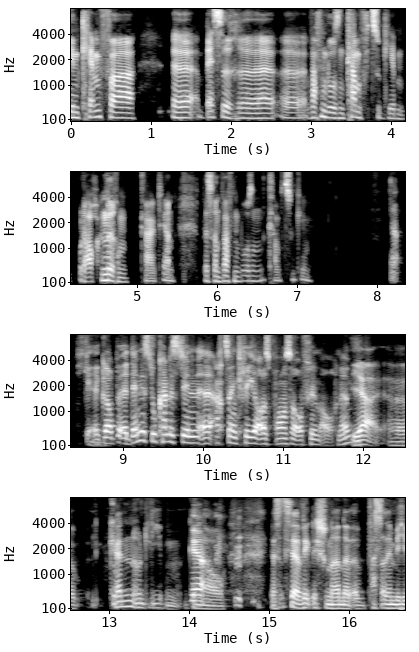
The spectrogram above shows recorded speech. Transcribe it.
dem Kämpfer äh, bessere äh, waffenlosen Kampf zu geben oder auch anderen Charakteren besseren waffenlosen Kampf zu geben. Ja, ich äh, glaube, äh, Dennis, du kannst den äh, 18 Krieger aus Bronze auf Film auch, ne? Ja, äh, kennen und lieben, genau. Ja. Das ist ja wirklich schon eine, fast eine,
